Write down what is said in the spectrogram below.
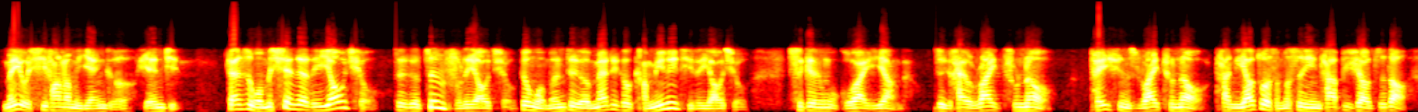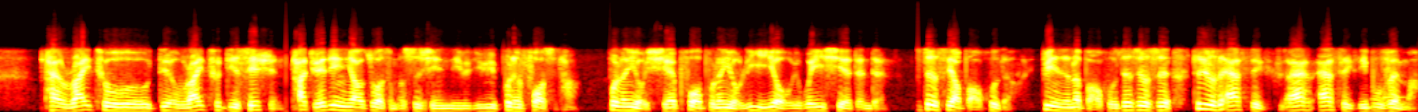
没有西方那么严格严谨，但是我们现在的要求，这个政府的要求跟我们这个 medical community 的要求是跟国外一样的，这个还有 right to know。Patients right to know，他你要做什么事情，他必须要知道，他有 right to right to decision，他决定要做什么事情，你你不能 force 他，不能有胁迫，不能有利诱、威胁等等，这是要保护的。病人的保护，这就是这就是 ethics ethics 一部分嘛，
